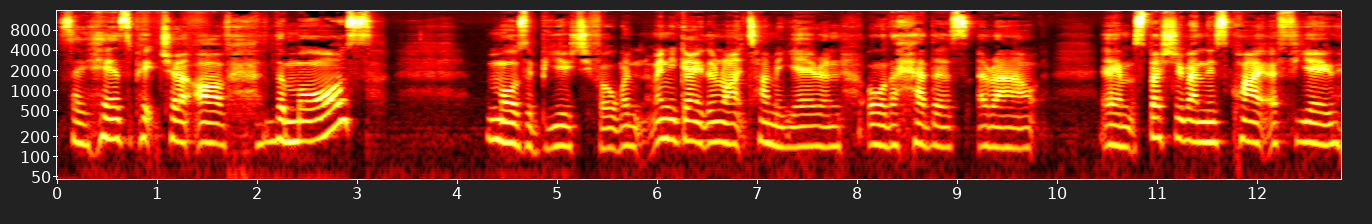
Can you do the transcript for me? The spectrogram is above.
So here's a picture of the moors. Moors are beautiful when when you go the right time of year and all the heathers are out, um, especially when there's quite a few,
